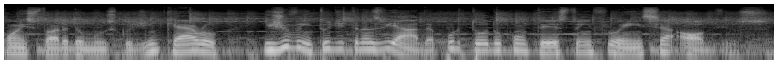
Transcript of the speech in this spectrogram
com a história do músico Jim Carroll e Juventude Transviada, por todo o contexto e influência óbvios.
